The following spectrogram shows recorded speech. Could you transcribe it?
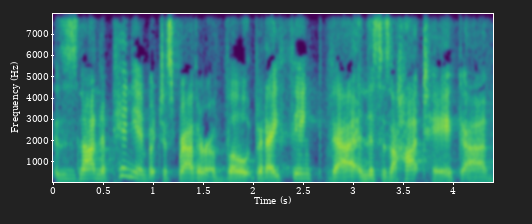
this is not an opinion, but just rather a vote. But I think that, and this is a hot take, um,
